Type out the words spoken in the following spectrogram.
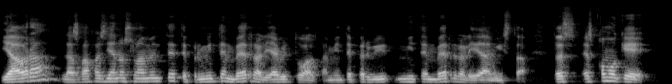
Y ahora las gafas ya no solamente te permiten ver realidad virtual, también te permiten ver realidad mixta. Entonces es como que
